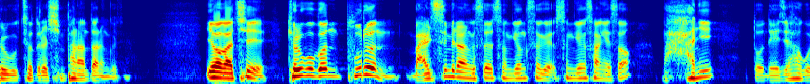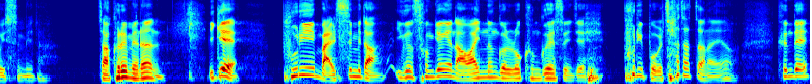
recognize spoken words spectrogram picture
결국 저들을 심판한다는 거죠. 이와 같이 결국은 불은 말씀이라는 것을 성경상에, 성경상에서 많이 또 내재하고 있습니다. 자 그러면은 이게 불이 말씀이다. 이건 성경에 나와 있는 걸로 근거해서 이제 풀이법을 찾았잖아요. 근데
